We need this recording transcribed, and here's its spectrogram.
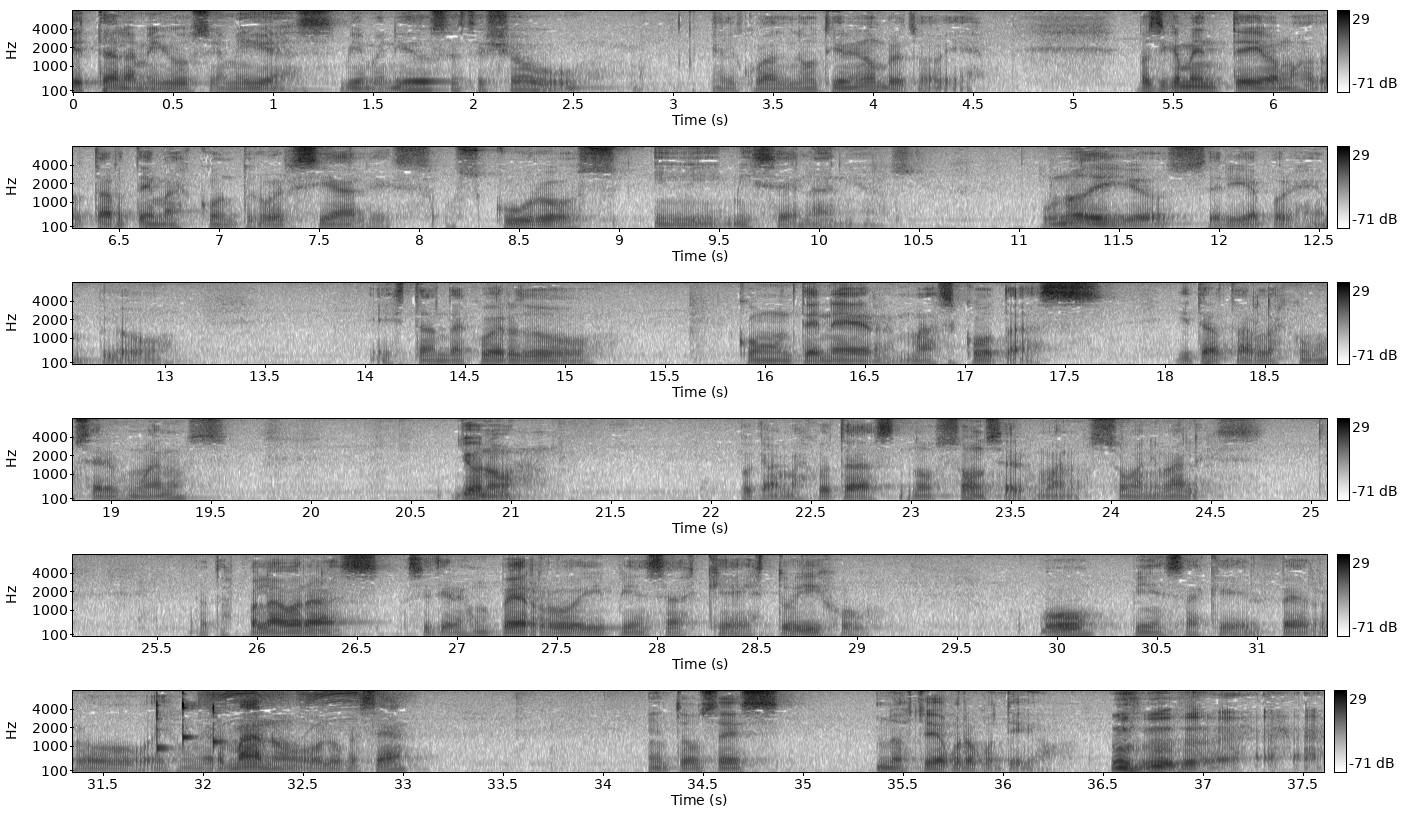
¿Qué tal amigos y amigas? Bienvenidos a este show, el cual no tiene nombre todavía. Básicamente vamos a tratar temas controversiales, oscuros y misceláneos. Uno de ellos sería, por ejemplo, ¿están de acuerdo con tener mascotas y tratarlas como seres humanos? Yo no, porque las mascotas no son seres humanos, son animales. En otras palabras, si tienes un perro y piensas que es tu hijo, o piensas que el perro es un hermano o lo que sea, entonces no estoy de acuerdo contigo.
